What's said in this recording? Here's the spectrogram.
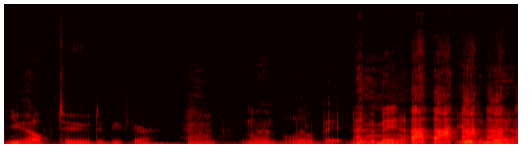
You helped too, to be fair. A little bit. You're the man. You're the man.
